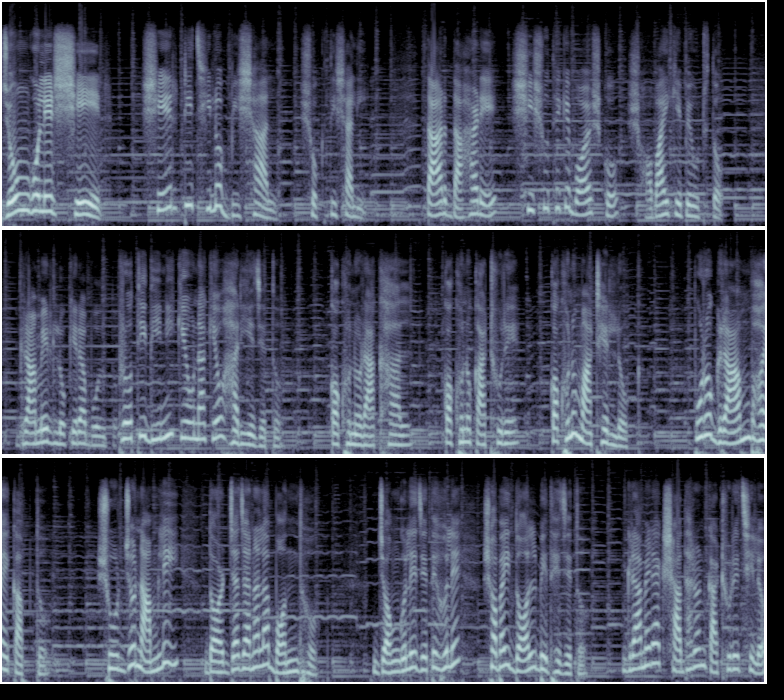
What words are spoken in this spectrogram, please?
জঙ্গলের শের, শেরটি ছিল বিশাল, শক্তিশালী। তার দাহাড়ে শিশু থেকে বয়স্ক সবাই কেঁপে উঠত। গ্রামের লোকেরা বলতো, প্রতিদিনই কেউ না কেউ হারিয়ে যেত। কখনো রাখাল, কখনো কাঠুরে, কখনো মাঠের লোক। পুরো গ্রাম ভয়ে কাঁপত। সূর্য নামলেই দরজা, জানালা বন্ধ। জঙ্গলে যেতে হলে সবাই দল বেঁধে যেত। গ্রামের এক সাধারণ কাঠুরে ছিল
